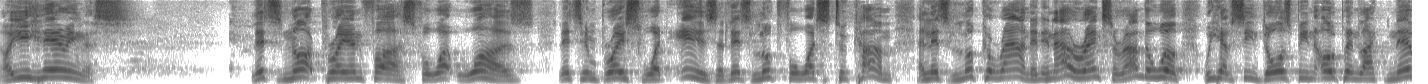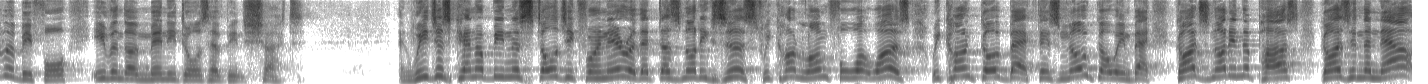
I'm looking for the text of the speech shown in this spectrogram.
Are you hearing this? Let's not pray and fast for what was. Let's embrace what is and let's look for what's to come and let's look around. And in our ranks around the world, we have seen doors being opened like never before, even though many doors have been shut. And we just cannot be nostalgic for an era that does not exist. We can't long for what was. We can't go back. There's no going back. God's not in the past, God's in the now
